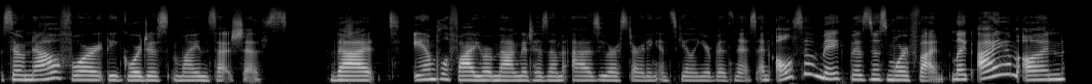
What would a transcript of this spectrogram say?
So, now for the gorgeous mindset shifts that amplify your magnetism as you are starting and scaling your business and also make business more fun. Like, I am on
